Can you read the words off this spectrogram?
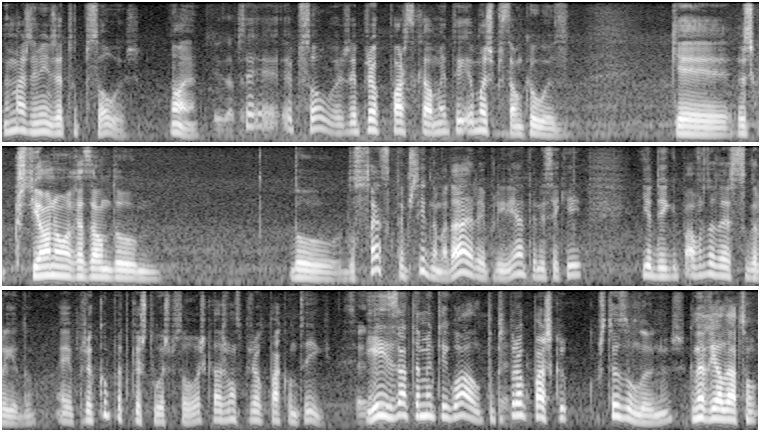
nem mais nem menos, é tudo pessoas, não é? Isto é, é pessoas, é preocupar-se realmente, é uma expressão que eu uso, que é, eles questionam a razão do, do, do sucesso que temos tido na Madeira e por aí adiante, e nisso aqui, e eu digo, pá, o verdadeiro segredo é preocupa-te com as tuas pessoas, que elas vão se preocupar contigo. E é exatamente igual, tu te preocupares com, com os teus alunos, que na realidade são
